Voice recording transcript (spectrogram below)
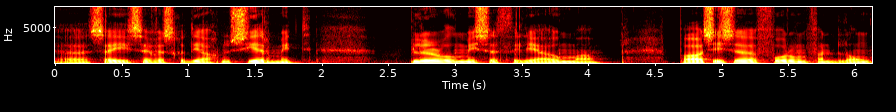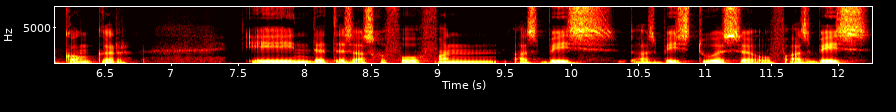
uh, sy sy was gediagnoseer met pleural mesothelioma basies 'n vorm van longkanker en dit is as gevolg van asbes asbestose of asbes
